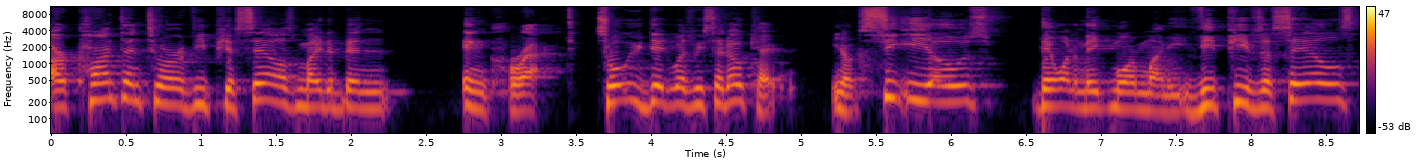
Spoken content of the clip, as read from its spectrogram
our content to our VP of sales might have been incorrect. So what we did was we said, okay, you know, CEOs, they want to make more money. VPs of sales,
